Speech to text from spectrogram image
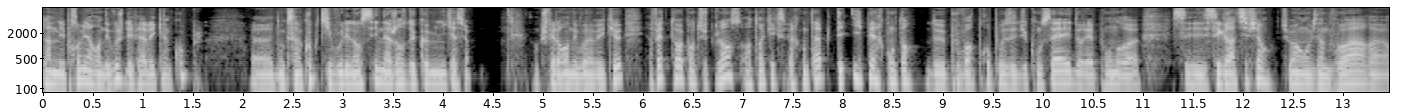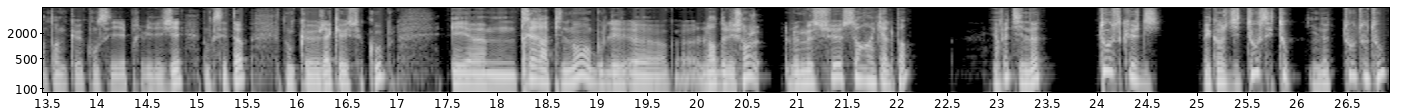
l'un de mes premiers rendez-vous, je l'ai fait avec un couple. Euh, donc c'est un couple qui voulait lancer une agence de communication. Donc je fais le rendez-vous avec eux. En fait, toi, quand tu te lances en tant qu'expert comptable, t'es hyper content de pouvoir proposer du conseil, de répondre. euh, C'est gratifiant. Tu vois, on vient de voir euh, en tant que conseiller privilégié, donc c'est top. Donc euh, j'accueille ce couple et euh, très rapidement, au bout de lors de l'échange, le monsieur sort un calepin et en fait il note tout ce que je dis. Mais quand je dis tout, c'est tout. Il note tout, tout, tout.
